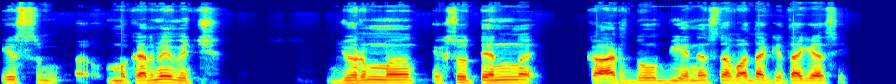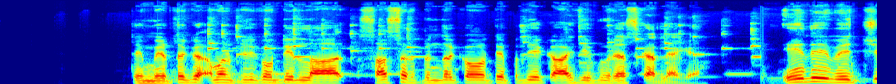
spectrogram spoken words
ਇਸ ਅ, ਵਿੱਚ ਜੁਰਮ 103 62 ਬੀਐਨਐਸ ਦਾ ਵਾਅਦਾ ਕੀਤਾ ਗਿਆ ਸੀ ਤੇ ਮ੍ਰਿਤਕ ਅਮਨਪ੍ਰੀਤ ਕੌਰ ਦੀ ਲਾ ਸੱਸ ਰੁਪਿੰਦਰ ਕੌਰ ਤੇ ਪਤੀ ਆਕਾਸ਼ਦੀਪ ਨੂੰ ਅਰੈਸਟ ਕਰ ਲਿਆ ਗਿਆ। ਇਹਦੇ ਵਿੱਚ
